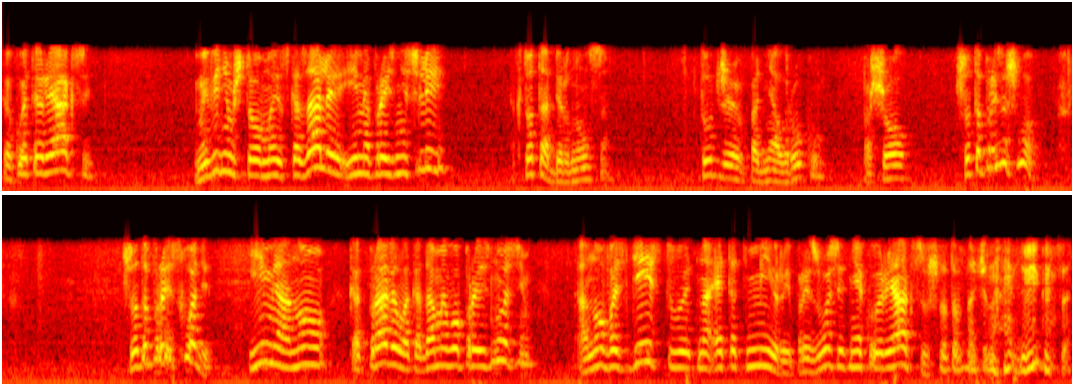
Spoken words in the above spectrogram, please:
какой-то реакции. Мы видим, что мы сказали, имя произнесли, кто-то обернулся, тут же поднял руку, пошел. Что-то произошло. Что-то происходит. Имя, оно, как правило, когда мы его произносим, оно воздействует на этот мир и производит некую реакцию, что-то начинает двигаться.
